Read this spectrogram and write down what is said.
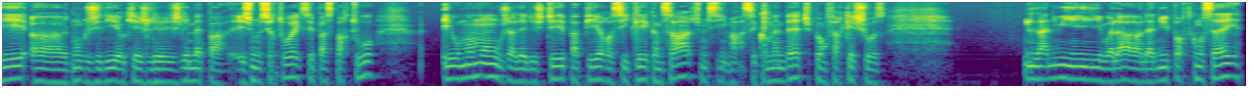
Et euh, donc j'ai dit, ok, je les, je les mets pas. Et je me suis retrouvé avec ces passe-partout. Et au moment où j'allais les jeter, papier recyclé comme ça, je me suis dit, bah, c'est quand même bête, je peux en faire quelque chose. La nuit, voilà, la nuit porte conseil.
